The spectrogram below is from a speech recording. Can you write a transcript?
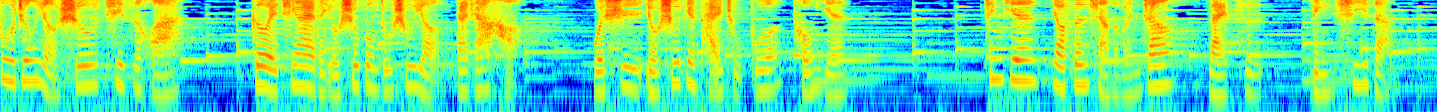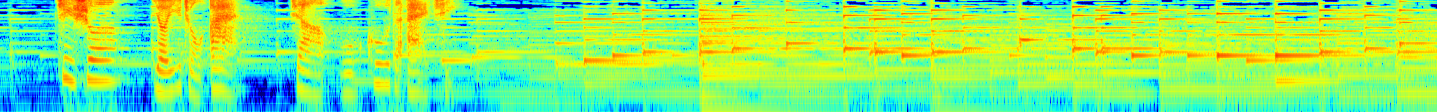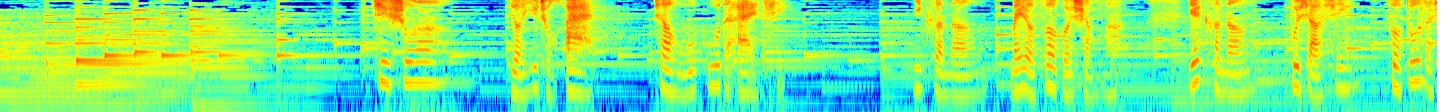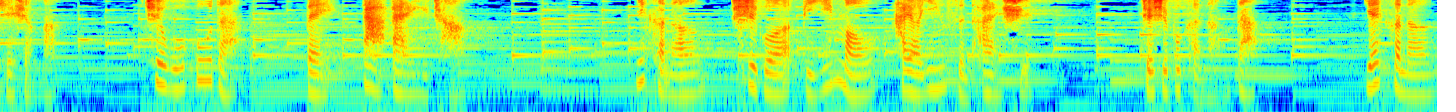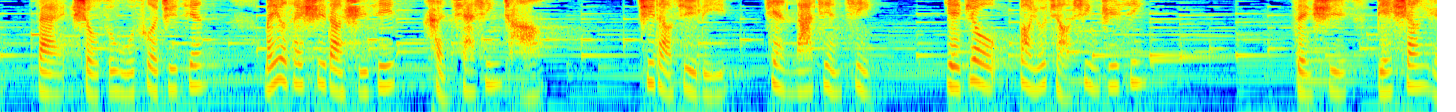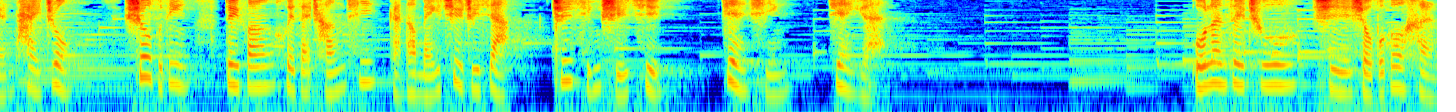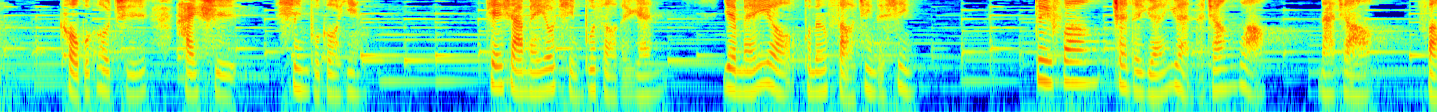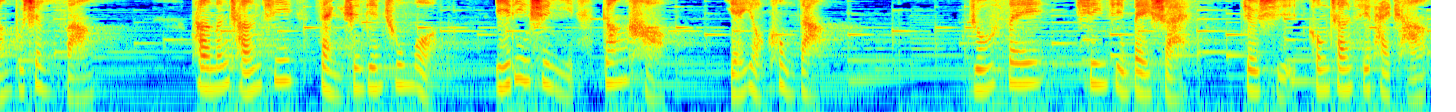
腹中有书气自华，各位亲爱的有书共读书友，大家好，我是有书电台主播童言。今天要分享的文章来自林夕的。据说有一种爱，叫无辜的爱情。据说，有一种爱，叫无辜的爱情。你可能没有做过什么，也可能不小心做多了些什么，却无辜的被大爱一场。你可能试过比阴谋还要阴损的暗示，这是不可能的；也可能在手足无措之间，没有在适当时机。狠下心肠，知道距离渐拉渐近，也就抱有侥幸之心。怎是别伤人太重？说不定对方会在长期感到没趣之下，知情识趣，渐行渐远。无论最初是手不够狠，口不够直，还是心不够硬。天下没有请不走的人，也没有不能扫尽的兴。对方站得远远的张望，那叫防不胜防。倘能长期在你身边出没，一定是你刚好也有空档。如非心境被甩，就是空窗期太长。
